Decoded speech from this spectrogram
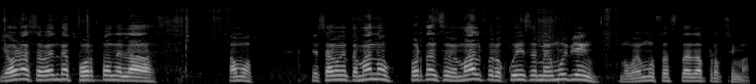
Y ahora se vende por toneladas. Vamos. Ya saben, antemano, pórtense mal, pero cuídense muy bien. Nos vemos hasta la próxima.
